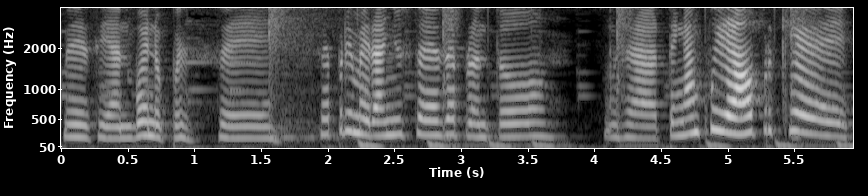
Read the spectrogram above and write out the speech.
me decían, bueno, pues eh, ese primer año ustedes de pronto, o sea, tengan cuidado porque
